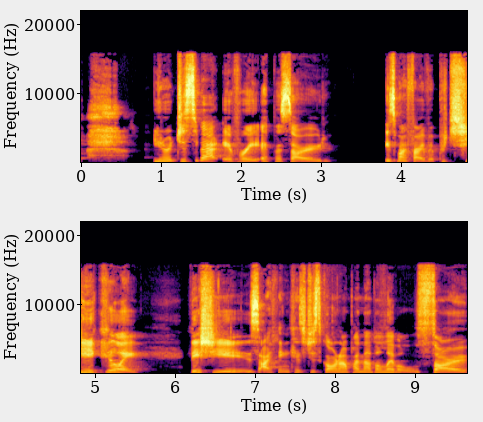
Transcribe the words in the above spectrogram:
you know, just about every episode is my favorite, particularly this year's, I think, has just gone up another level. So,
